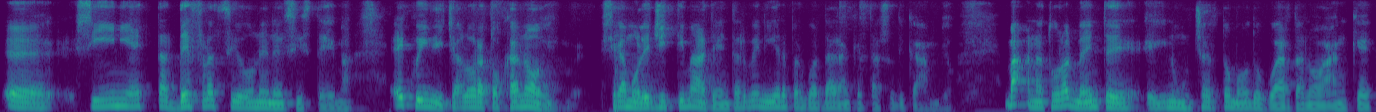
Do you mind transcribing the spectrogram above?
eh, si inietta deflazione nel sistema. E quindi dice allora tocca a noi, siamo legittimati a intervenire per guardare anche il tasso di cambio. Ma naturalmente in un certo modo guardano anche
